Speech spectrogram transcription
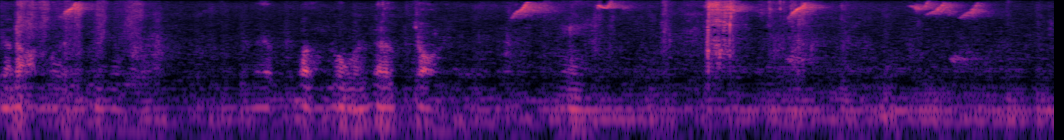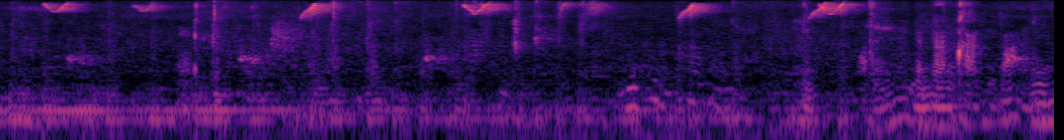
nhà đó mà luôn là đấy khăn thì bác luôn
